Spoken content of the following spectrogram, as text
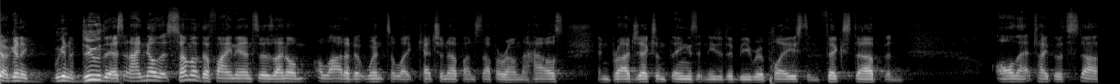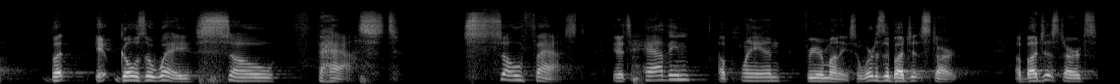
are going to we're going to do this. And i know that some of the finances i know a lot of it went to like catching up on stuff around the house and projects and things that needed to be replaced and fixed up and all that type of stuff. But it goes away so fast so fast and it's having a plan for your money. So where does a budget start? A budget starts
